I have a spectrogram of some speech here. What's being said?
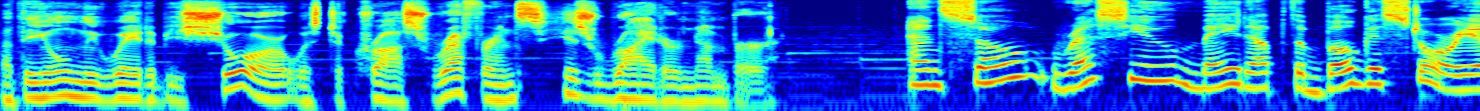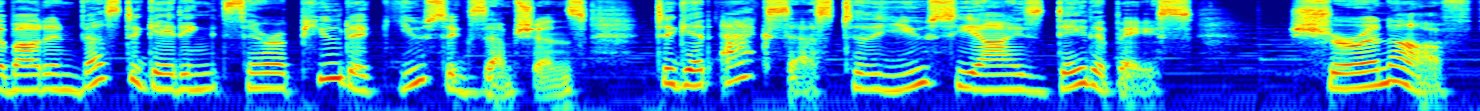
But the only way to be sure was to cross reference his rider number. And so Ressiot made up the bogus story about investigating therapeutic use exemptions to get access to the UCI's database. Sure enough,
